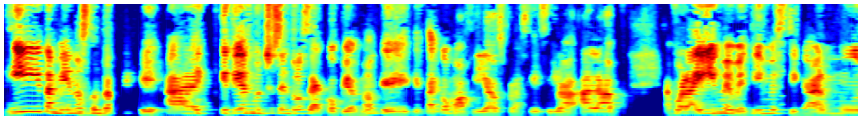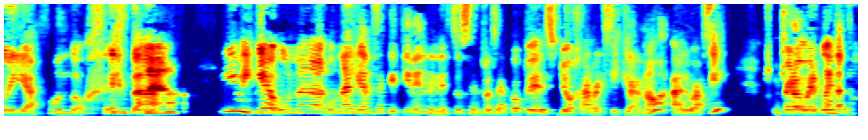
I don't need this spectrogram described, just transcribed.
Y también nos contaste que hay, que tienes muchos centros de acopio, ¿no? Que, que están como afiliados, por así decirlo, a la app. Por ahí me metí a investigar muy a fondo. Está, y vi que una, una alianza que tienen en estos centros de acopio es Yoja Recicla, ¿no? Algo así. Pero a ver, cuéntanos,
